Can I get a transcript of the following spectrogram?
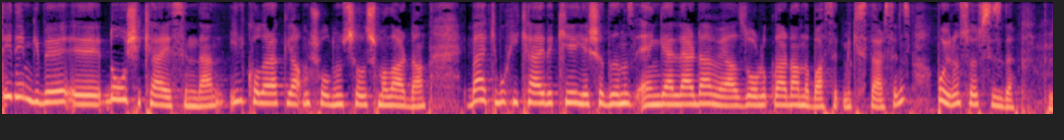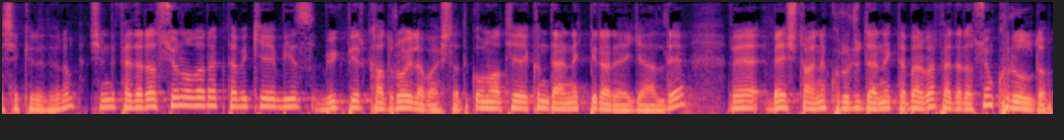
Dediğim gibi e, doğuş hikayesinden ilk olarak yapmış olduğunuz çalışmalardan belki bu hikayedeki yaşadığınız engellerden veya zorluklardan da bahsetmek isterseniz buyurun söz sizde. Teşekkür ediyorum. Şimdi federasyon olarak tabii ki biz büyük bir kadroyla başladık. 16'ya yakın dernek bir araya geldi ve 5 tane kurucu dernekle beraber federasyon kuruldu.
